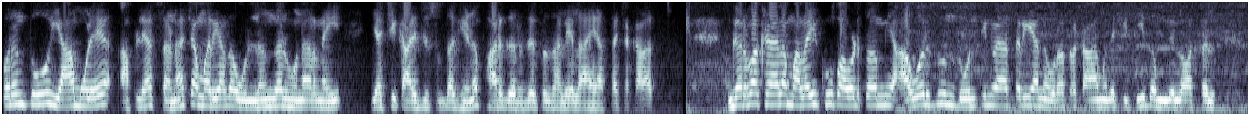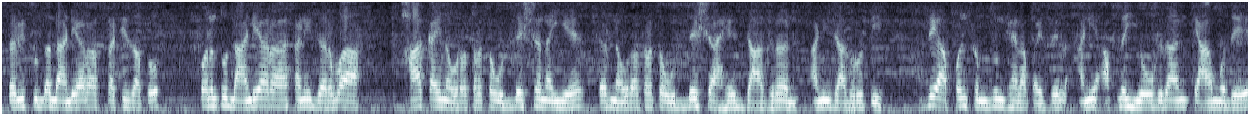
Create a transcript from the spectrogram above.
परंतु यामुळे आपल्या सणाच्या मर्यादा उल्लंघन होणार नाही. याची काळजी सुद्धा घेणं फार गरजेचं झालेलं आहे आताच्या काळात. गरबा खेळायला मलाही खूप आवडतं. मी आवर्जून दोन तीन वेळा तरी या नवरात्र काळामध्ये कितीही दमलेलो असेल तरी सुद्धा दांडिया राससाठी जातो. परंतु दांडिया रास आणि गरबा हा काही नवरात्राचा उद्देश नाही आहे तर नवरात्राचा उद्देश आहे जागरण आणि जागृती जे आपण समजून घ्यायला पाहिजे आणि आपलं योगदान त्यामध्ये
